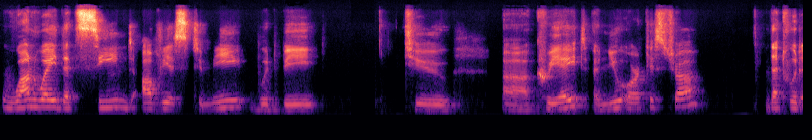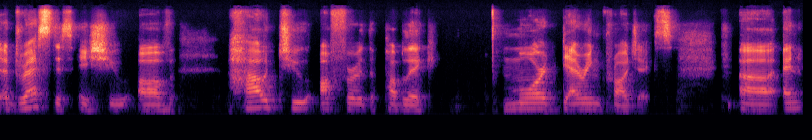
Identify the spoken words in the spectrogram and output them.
one way that seemed obvious to me would be to uh, create a new orchestra that would address this issue of how to offer the public more daring projects. Uh, and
